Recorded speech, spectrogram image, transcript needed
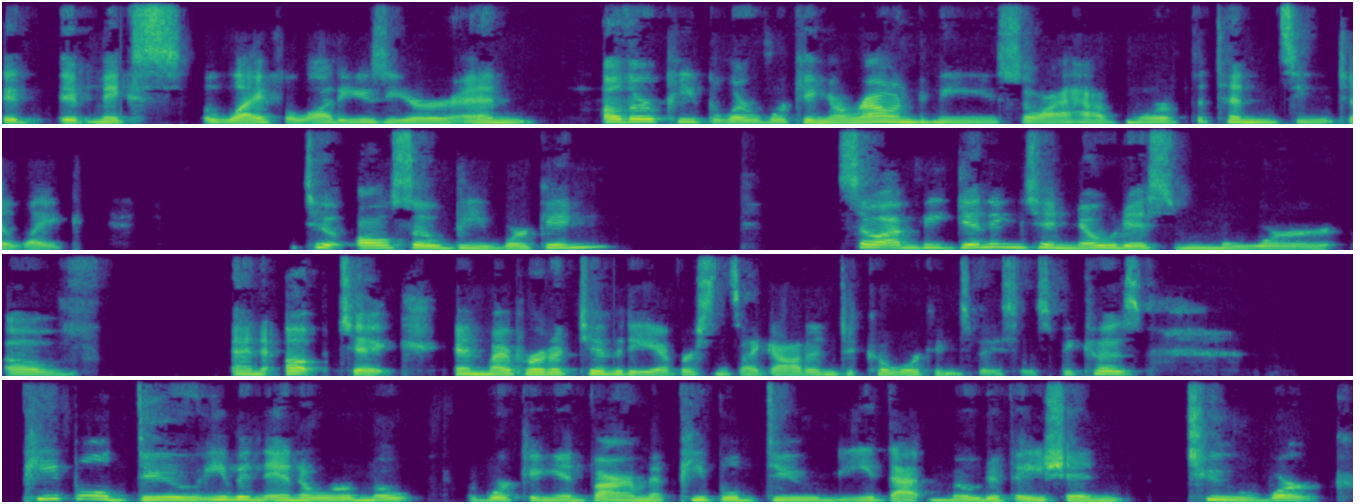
it it makes life a lot easier. And other people are working around me so i have more of the tendency to like to also be working. So i'm beginning to notice more of an uptick in my productivity ever since i got into co-working spaces because people do even in a remote working environment, people do need that motivation to work.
